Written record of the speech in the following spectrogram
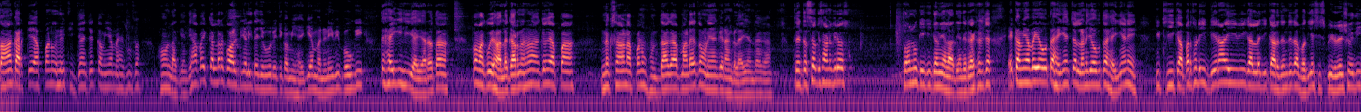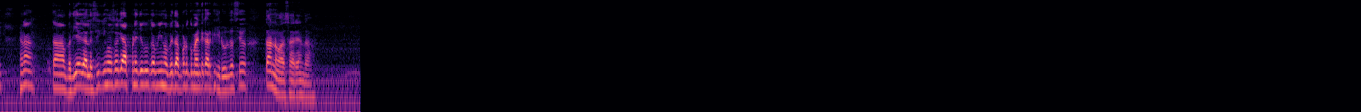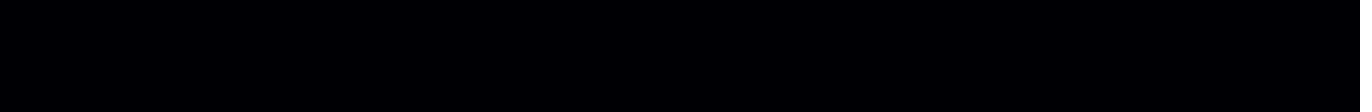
ਤਾਂ ਕਰਕੇ ਆਪਾਂ ਨੂੰ ਇਹ ਚੀਜ਼ਾਂ 'ਚ ਕਮੀਆਂ ਮਹਿਸੂਸ ਹੋਣ ਲੱਗ ਜਾਂਦੀਆਂ। ਹਾਂ ਭਾਈ ਕਲਰ ਕੁਆਲਿਟੀ ਵਾਲੀ ਤਾਂ ਜ਼ਰੂਰ ਇਹ 'ਚ ਕਮੀ ਹੈਗੀ ਆ, ਮੰਨਣੀ ਵੀ ਪਊਗੀ ਤੇ ਹੈਗੀ ਹੀ ਆ ਯਾਰ, ਉਹ ਤਾਂ ਭਾਵੇਂ ਕੋਈ ਹੱਲ ਕਰਨ ਹਨਾ, ਕਿਉਂਕਿ ਆਪਾਂ ਨੁਕਸਾਨ ਆਪਾਂ ਨੂੰ ਹੁੰਦਾਗਾ, ਮਾੜੇ ਧੋਣਿਆਂ ਕੇ ਰੰਗ ਲੈ ਜਾਂਦਾਗਾ। ਤੇ ਦੱਸੋ ਕਿਸਾਨ ਵੀਰੋ, ਤੁਹਾਨੂੰ ਕੀ ਕੀ ਕਮੀਆਂ ਲੱਗਦੀਆਂ ਦੇ ਟਰੈਕਟਰ 'ਚ ਇਹ ਕਮੀਆਂ ਬਈ ਉਹ ਤਾਂ ਹੈਗੀਆਂ ਚੱਲਣ ਯੋਗ ਤਾਂ ਹੈਗੀਆਂ ਨੇ, ਕਿ ਠੀਕ ਆ, ਪਰ ਥੋੜੀ ਗੇਅਰਾਂ ਵਾਲੀ ਵੀ ਗੱਲ ਜੀ ਕਰ ਦਿੰਦੇ ਤਾਂ ਵਧੀਆ ਸੀ ਸਪੀਡ ਰੇਸ਼ੋ ਇਹਦੀ, ਹੈਨਾ? ਤਾਂ ਵਧੀਆ ਗੱਲ ਸੀ ਕਿ ਹੋ ਸਕੇ ਆਪਣੇ 'ਚ ਕੋਈ ਕਮੀ ਹੋਵੇ ਤਾਂ ਆਪਾਂ ਨੂੰ ਕਮੈਂਟ ਕਰਕੇ ਜ਼ਰੂਰ ਦੱਸਿਓ। ਧੰਨਵਾਦ ਸਾਰਿਆਂ ਦਾ।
